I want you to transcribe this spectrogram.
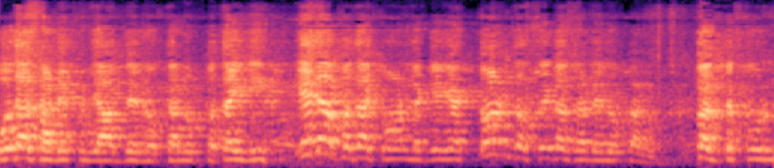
ਉਹਦਾ ਸਾਡੇ ਪੰਜਾਬ ਦੇ ਲੋਕਾਂ ਨੂੰ ਪਤਾ ਹੀ ਨਹੀਂ। ਇਹਦਾ ਪਤਾ ਕੌਣ ਲੱਗੇਗਾ? ਕੌਣ ਦੱਸੇਗਾ ਸਾਡੇ ਲੋਕਾਂ ਨੂੰ? ਭਗਤ ਪੂਰਨ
